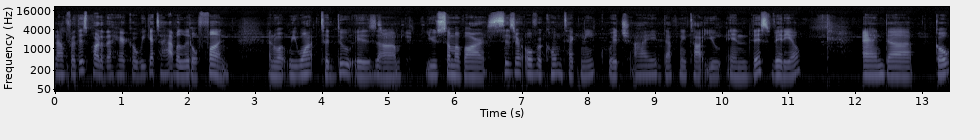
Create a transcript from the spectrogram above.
Now for this part of the haircut, we get to have a little fun. And what we want to do is um, use some of our scissor over comb technique, which I definitely taught you in this video. And uh, go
